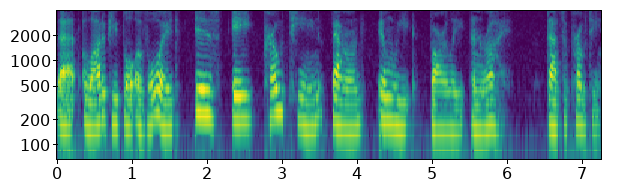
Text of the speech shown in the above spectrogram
that a lot of people avoid, is a protein found in wheat, barley, and rye. That's a protein.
